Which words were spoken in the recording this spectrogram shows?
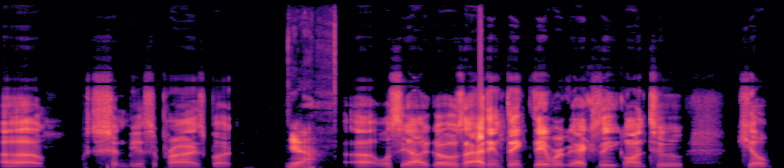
uh, which shouldn't be a surprise, but Yeah. uh, we'll see how it goes. I I didn't think they were actually going to kill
